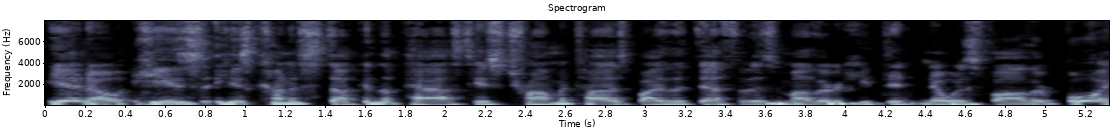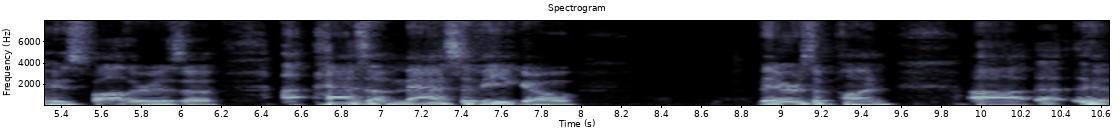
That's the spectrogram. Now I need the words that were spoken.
You know, he's he's kind of stuck in the past. He's traumatized by the death of his mother. He didn't know his father. Boy, his father is a uh, has a massive ego. There's a pun. Uh, uh,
